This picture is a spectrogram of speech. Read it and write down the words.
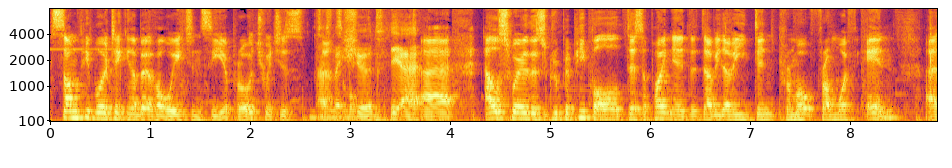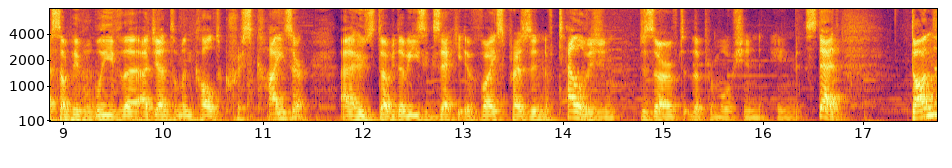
Some people are taking a bit of a wait and see approach, which is As they should, yeah. Uh, elsewhere, there's a group of people disappointed that WWE didn't promote from within. Uh, some people believe that a gentleman called Chris Kaiser, uh, who's WWE's executive vice president of television, deserved the promotion instead. Dunn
